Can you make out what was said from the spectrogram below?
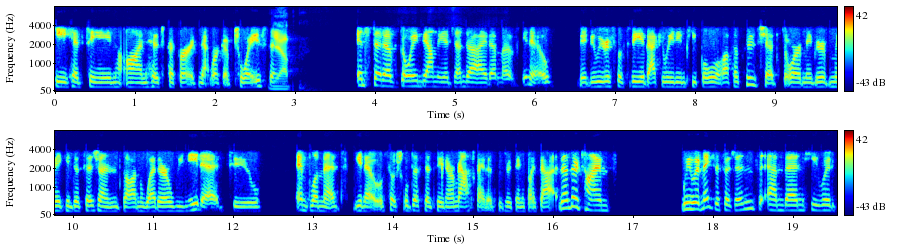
he had seen on his preferred network of choice. And yep. Instead of going down the agenda item of, you know, maybe we were supposed to be evacuating people off of cruise ships, or maybe we are making decisions on whether we needed to implement, you know, social distancing or mask guidances or things like that. And other times we would make decisions and then he would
